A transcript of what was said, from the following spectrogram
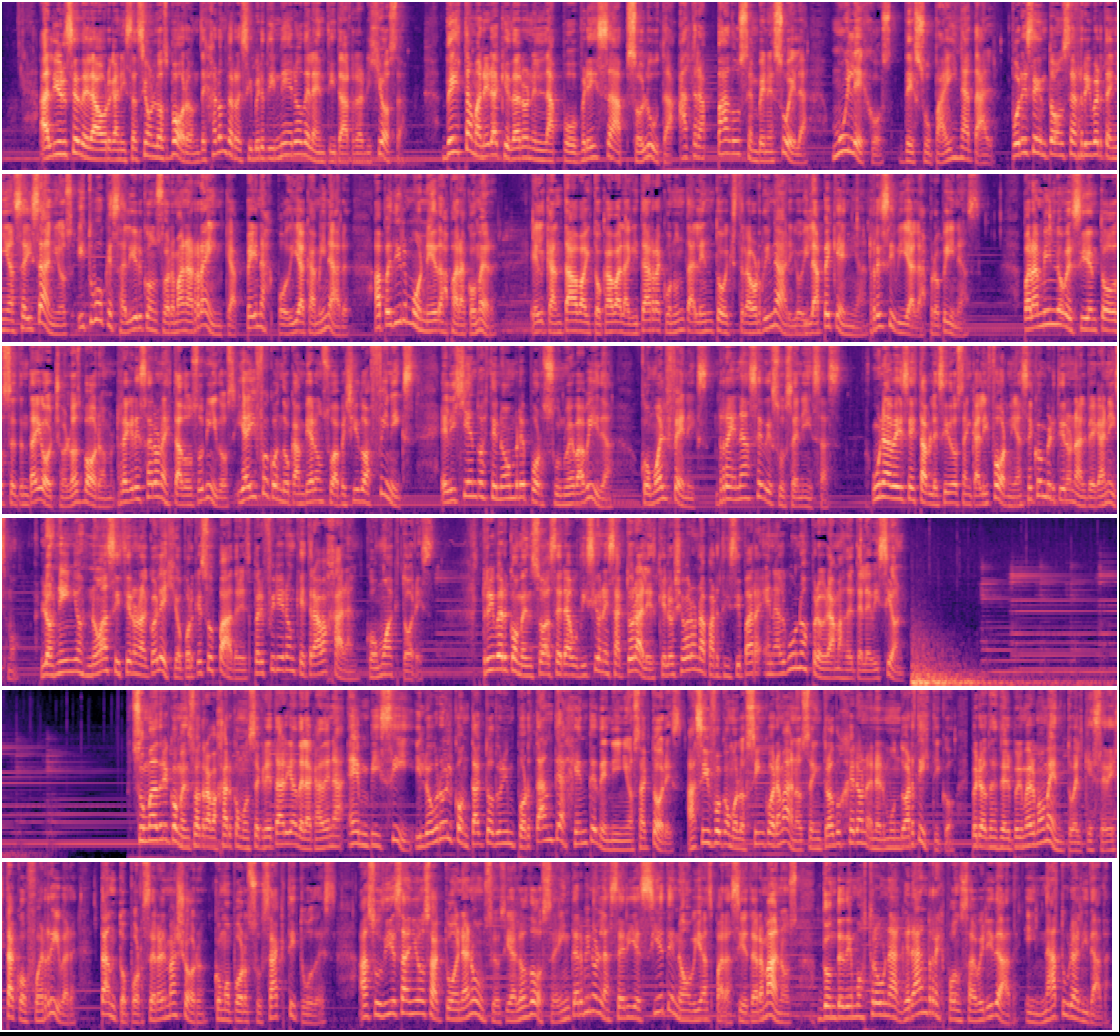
Al irse de la organización, los Borom dejaron de recibir dinero de la entidad religiosa. De esta manera quedaron en la pobreza absoluta, atrapados en Venezuela, muy lejos de su país natal. Por ese entonces River tenía 6 años y tuvo que salir con su hermana Rain, que apenas podía caminar, a pedir monedas para comer. Él cantaba y tocaba la guitarra con un talento extraordinario y la pequeña recibía las propinas. Para 1978, los Bottom regresaron a Estados Unidos y ahí fue cuando cambiaron su apellido a Phoenix eligiendo este nombre por su nueva vida, como el Fénix renace de sus cenizas. Una vez establecidos en California, se convirtieron al veganismo. Los niños no asistieron al colegio porque sus padres prefirieron que trabajaran como actores. River comenzó a hacer audiciones actorales que lo llevaron a participar en algunos programas de televisión. Su madre comenzó a trabajar como secretaria de la cadena NBC y logró el contacto de un importante agente de niños actores. Así fue como los cinco hermanos se introdujeron en el mundo artístico, pero desde el primer momento el que se destacó fue River, tanto por ser el mayor como por sus actitudes. A sus 10 años actuó en anuncios y a los 12 intervino en la serie Siete novias para siete hermanos, donde demostró una gran responsabilidad y naturalidad.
